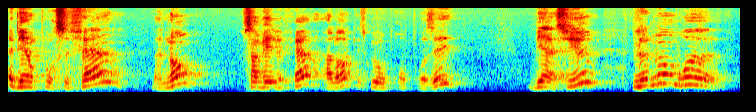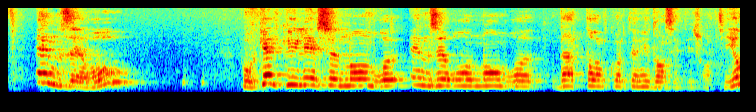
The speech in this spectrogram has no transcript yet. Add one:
Eh bien, pour ce faire, maintenant, vous savez le faire, alors qu'est-ce que vous proposez? Bien sûr, le nombre N0, pour calculer ce nombre N0, nombre d'atomes contenus dans cet échantillon,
